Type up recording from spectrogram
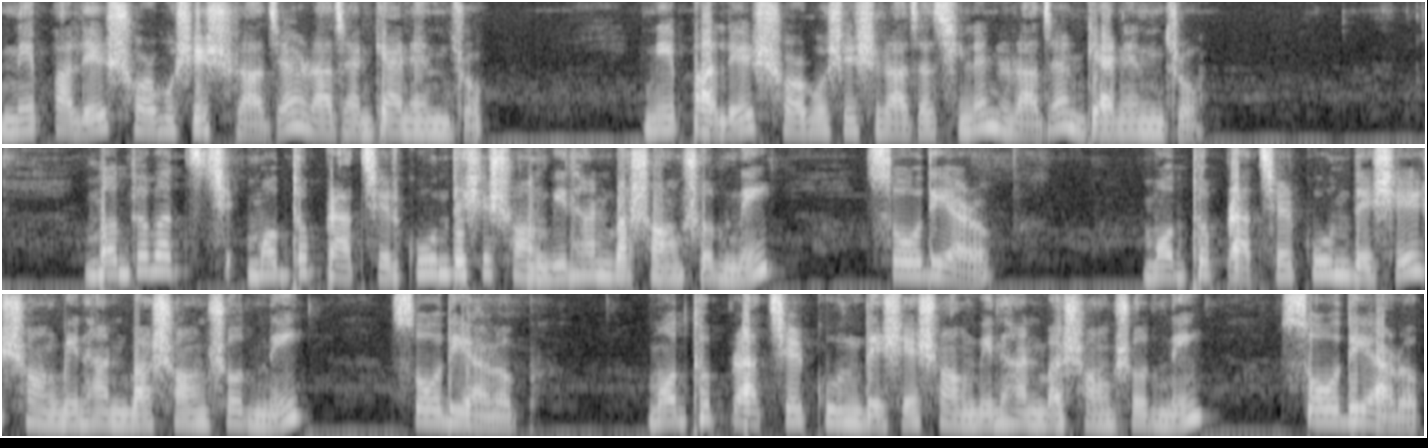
নেপালের সর্বশেষ রাজা রাজা জ্ঞানেন্দ্র। নেপালের সর্বশেষ রাজা ছিলেন রাজা জ্ঞানেন্দ্র। মধ্যপ্রাচ্য, মধ্যপ্রাচ্যের কোন দেশে সংবিধান বা সংসদ নেই? Saudi Arab. মধ্যপ্রাচ্যের কোন দেশে সংবিধান বা সংসদ নেই? Saudi Arab. মধ্যপ্রাচ্যের কোন দেশে সংবিধান বা সংসদ নেই? Saudi Arab.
